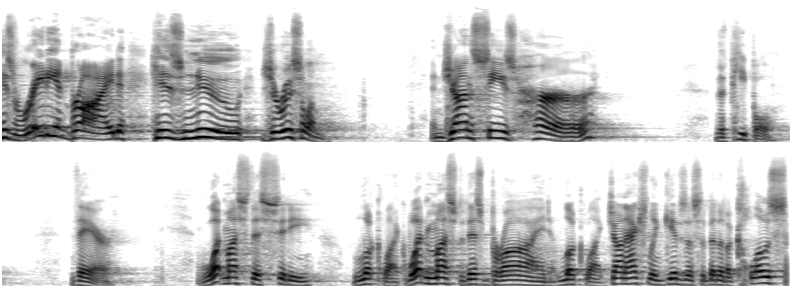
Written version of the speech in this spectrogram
his radiant bride, his new Jerusalem. And John sees her, the people, there. What must this city look like? What must this bride look like? John actually gives us a bit of a close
